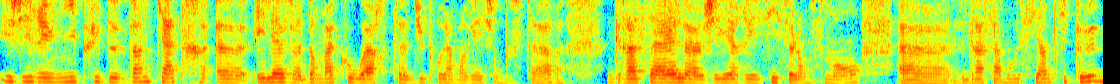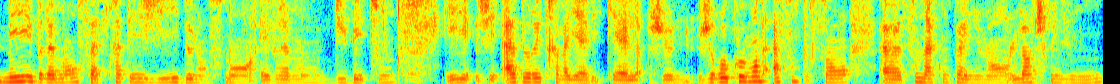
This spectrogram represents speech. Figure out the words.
J'ai réuni plus de 24 euh, élèves dans ma cohorte du programme Organisation Booster. Grâce à elle, j'ai réussi ce lancement. Euh, grâce à moi aussi un petit peu, mais vraiment sa stratégie de lancement est vraiment du béton. Et j'ai adoré travailler avec elle. Je, je recommande à 100% euh, son accompagnement Launch With Me.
